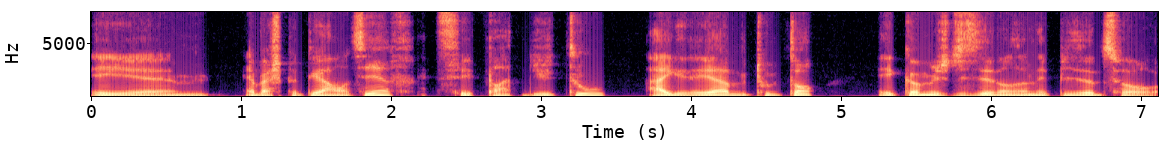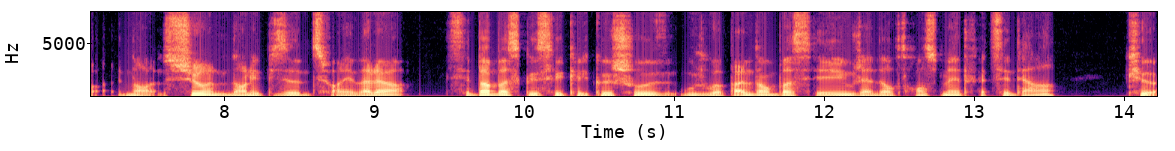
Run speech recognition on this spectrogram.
Et, euh, ben, je peux te garantir, c'est pas du tout agréable tout le temps. Et comme je disais dans un épisode sur, dans, sur, dans l'épisode sur les valeurs, c'est pas parce que c'est quelque chose où je vois pas le temps passer, où j'adore transmettre, etc., que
